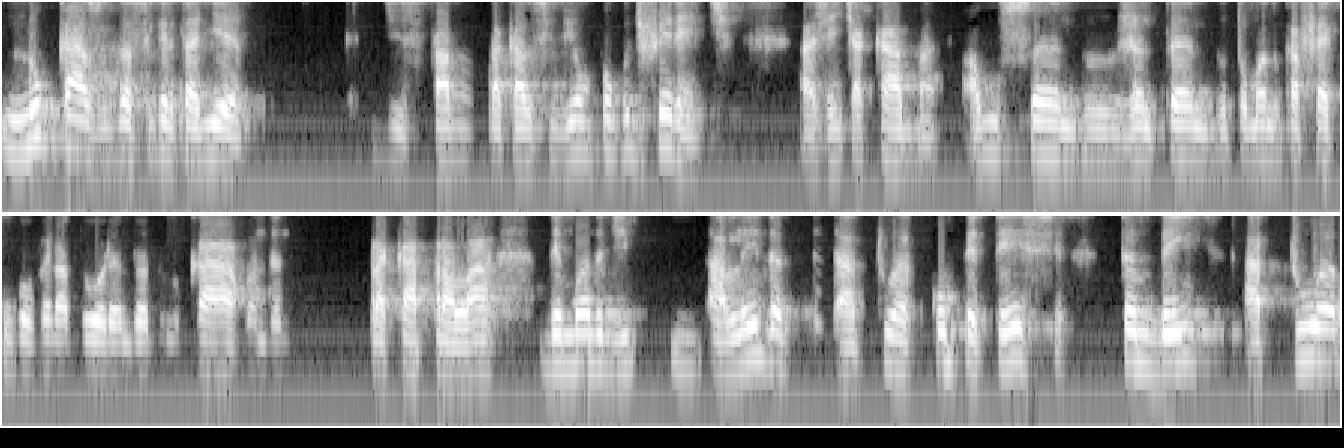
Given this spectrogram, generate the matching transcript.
no caso da Secretaria de Estado da Casa Civil é um pouco diferente. A gente acaba almoçando, jantando, tomando café com o governador, andando no carro, andando para cá, para lá, demanda de, além da, da tua competência, também a tua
